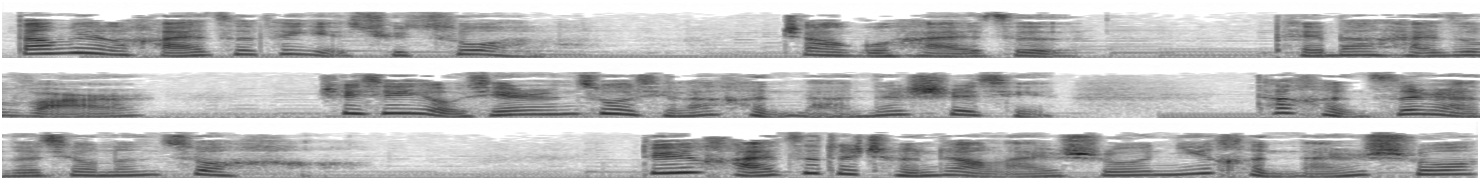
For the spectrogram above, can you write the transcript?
但为了孩子他也去做了。照顾孩子，陪伴孩子玩儿。这些有些人做起来很难的事情，他很自然的就能做好。对于孩子的成长来说，你很难说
